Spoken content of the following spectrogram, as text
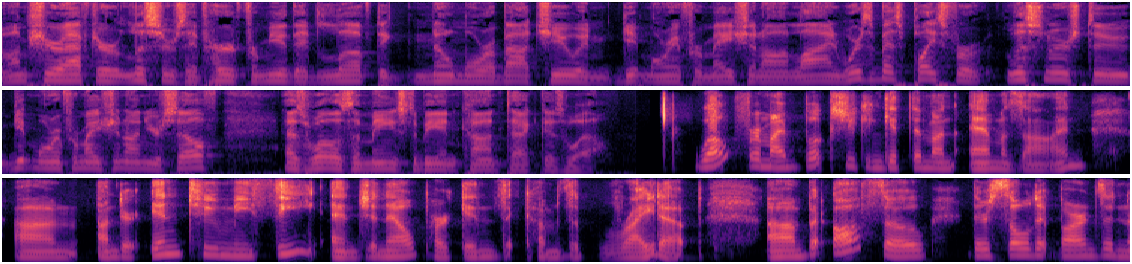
Well, I'm sure after listeners have heard from you, they'd love to know more about you and get more information online. Where's the best place for listeners to get more information on yourself, as well as the means to be in contact as well? Well, for my books, you can get them on Amazon um, under Into Me See and Jeannelle Perkins. It comes right up. Um, but also, they're sold at Barnes and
